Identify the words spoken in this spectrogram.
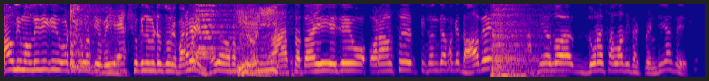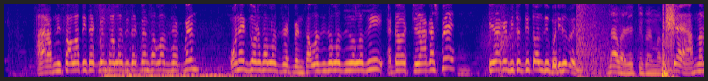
বাউলি মাউলি দিয়ে অটো চালাতে হবে? একশো কিলোমিটার জোরে পারবেন? ভাই। আচ্ছা তাই এই যে ওরা হচ্ছে পিছন দিয়ে আমাকে ধাওয়াবে। আপনি হলো জোরে চালাতে থাকবেন ঠিক আছে? আর আপনি চালাতে থাকবেন চালাতে থাকবেন চালাতে থাকবেন অনেক জোরে চালাতে থাকবেন। চালাতে চালাতে চালাতে একটা ট্রাক আসবে ট্রাকের ভিতর দিয়ে তল দিয়ে ভরি দেবেন। না ভাই এইটি পাই মাল কে? আপনার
